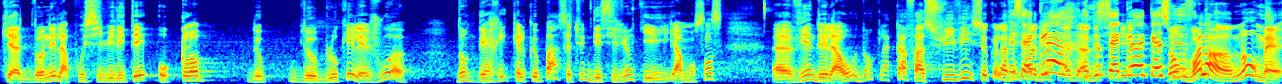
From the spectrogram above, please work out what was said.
qui a donné la possibilité au club de, bloquer les joueurs. Donc, quelque part, c'est une décision qui, à mon sens, euh, vient de là-haut. Donc, la CAF a suivi ce que la FIFA a, c'est dé- clair, a- décidé. c'est clair qu'elle Donc, voilà, non, mais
